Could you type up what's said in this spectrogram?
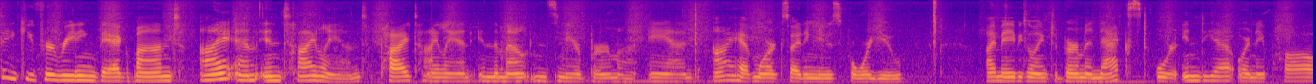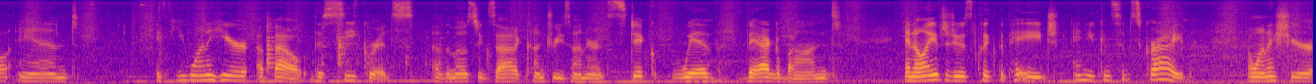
Thank you for reading Vagabond. I am in Thailand, Pai, Thailand, in the mountains near Burma, and I have more exciting news for you. I may be going to Burma next, or India, or Nepal, and if you want to hear about the secrets of the most exotic countries on earth, stick with Vagabond. And all you have to do is click the page, and you can subscribe. I want to share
